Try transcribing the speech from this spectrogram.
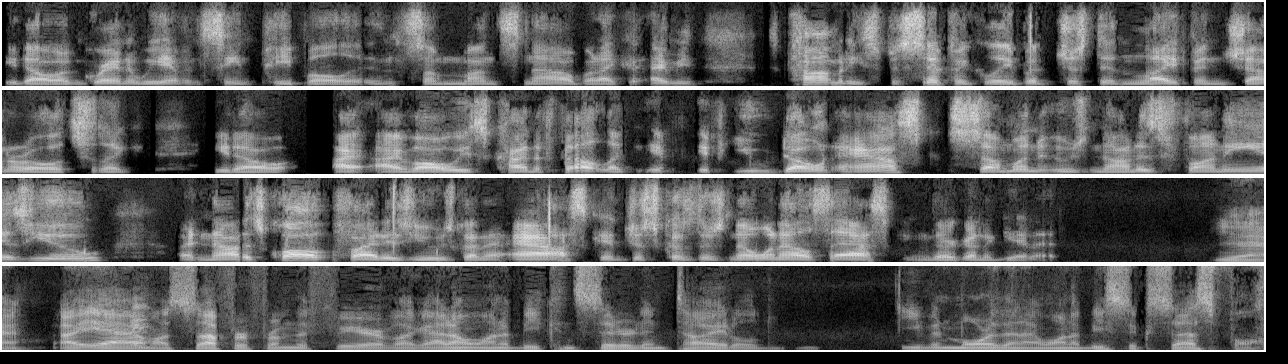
You know, and granted, we haven't seen people in some months now, but i i mean, comedy specifically, but just in life in general, it's like, you know, I, I've always kind of felt like if, if you don't ask, someone who's not as funny as you and not as qualified as you is going to ask, and just because there's no one else asking, they're going to get it. Yeah, I, yeah, I almost suffer from the fear of like I don't want to be considered entitled, even more than I want to be successful.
